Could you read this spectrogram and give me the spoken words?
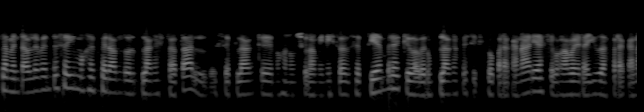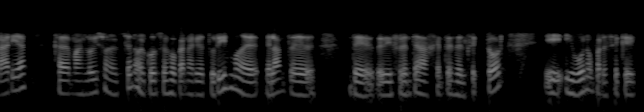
Lamentablemente seguimos esperando el plan estatal, ese plan que nos anunció la ministra de septiembre, que va a haber un plan específico para Canarias, que van a haber ayudas para Canarias, que además lo hizo en el seno del Consejo Canario de Turismo, delante de, diferentes agentes del sector. Y, bueno, parece que,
